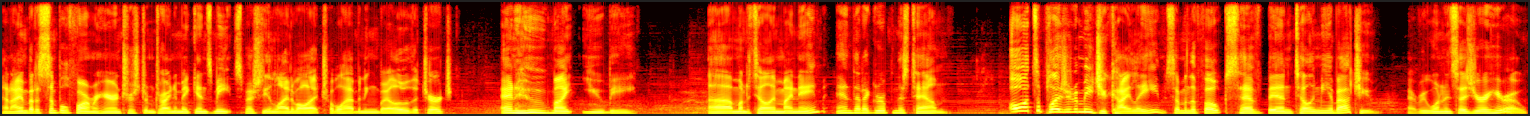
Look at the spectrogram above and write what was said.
and I am but a simple farmer here in Tristram trying to make ends meet, especially in light of all that trouble happening below the church. And who might you be? Uh, I'm going to tell him my name and that I grew up in this town. Oh, it's a pleasure to meet you, Kylie. Some of the folks have been telling me about you. Everyone says you're a hero.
